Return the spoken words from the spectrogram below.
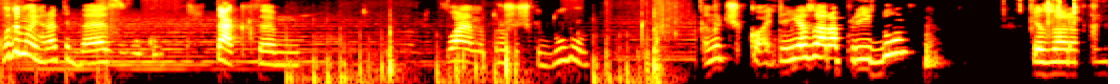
Будемо грати без звуку. Так. Ем... Добуваємо трошечки дубу. Ну чекайте, я зараз прийду. Я зараз прийду.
